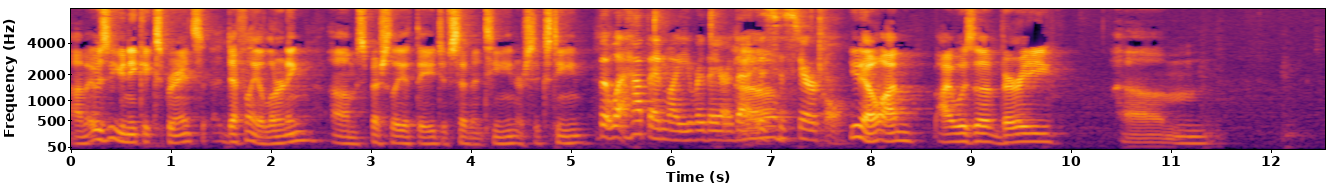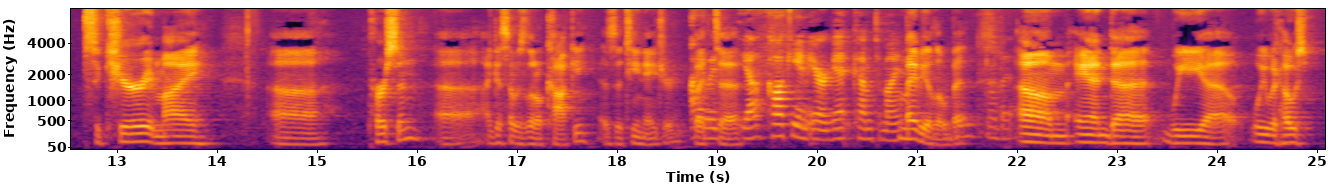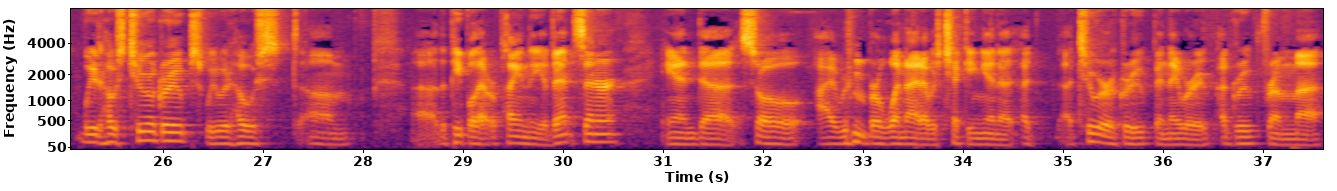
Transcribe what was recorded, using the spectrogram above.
Um, it was a unique experience, definitely a learning, um, especially at the age of 17 or 16 But what happened while you were there that is Um, hysterical? you know i'm i was a very um secure in my uh person uh i guess i was a little cocky as a teenager but would, uh yeah, cocky and arrogant come to mind. maybe a little bit A little bit. um and uh we uh we would host we would host tour groups we would host um uh, the people that were playing the event center and uh, so I remember one night I was checking in a, a, a tour group, and they were a group from uh,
